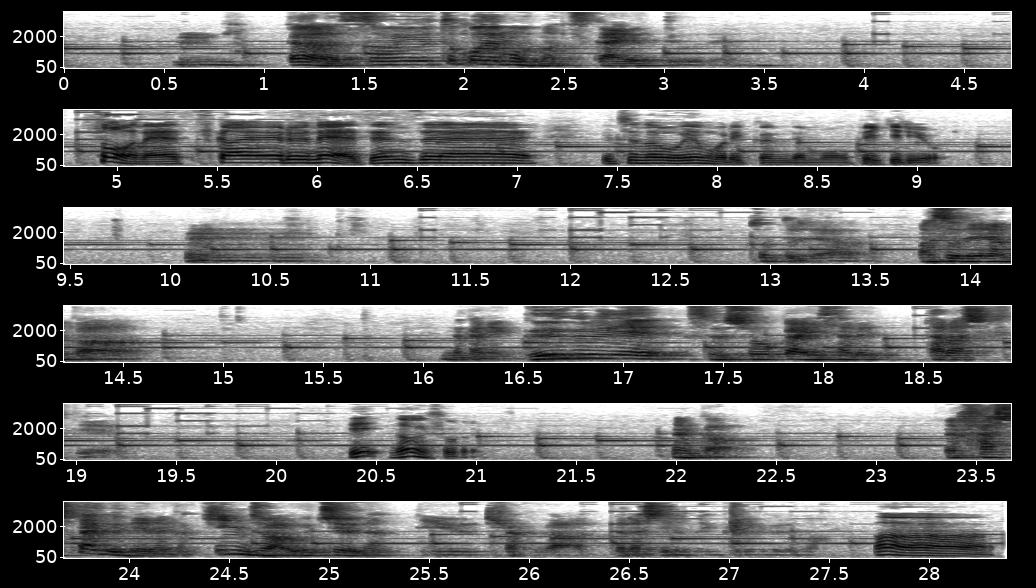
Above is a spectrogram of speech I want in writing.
うん。だからそういうところでも、まあ、使えるってことだよね。そうね、使えるね。全然、うちの上森くんでもできるよ。うん。ちょっとじゃあ、あ、それでなんか、なんかね、Google でそう紹介されたらしくて、え、何それ？なんか、ハッシュタグでなんか近所は宇宙だっていう企画があったらしいのね、Google の。うんうんうん。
